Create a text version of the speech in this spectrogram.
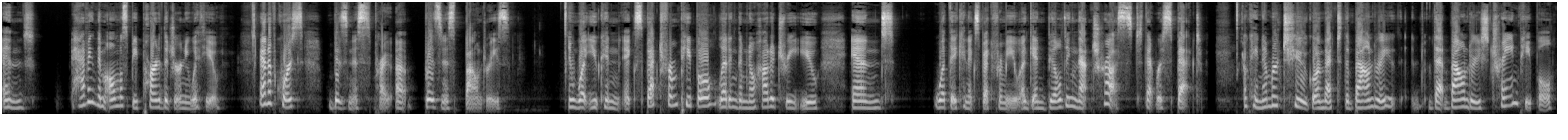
and having them almost be part of the journey with you. And of course, business uh, business boundaries and what you can expect from people, letting them know how to treat you, and what they can expect from you. Again, building that trust, that respect. Okay, number two, going back to the boundary, that boundaries train people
